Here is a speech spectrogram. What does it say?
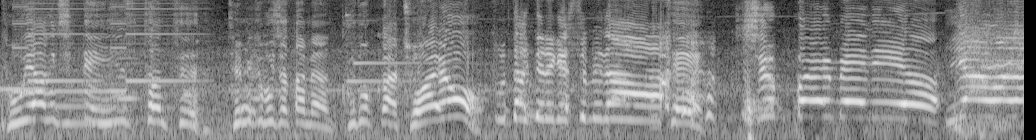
보양식 대 인스턴트 재밌게 보셨다면 구독과 좋아요 부탁드리겠습니다. 오케이 슈퍼맨이요. 하나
